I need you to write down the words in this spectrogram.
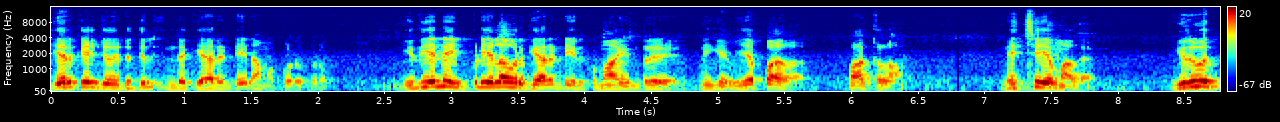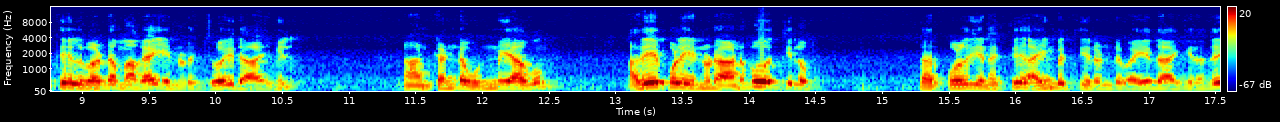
இயற்கை ஜோதிடத்தில் இந்த கேரண்டியை நம்ம கொடுக்குறோம். இது என்ன இப்படியெல்லாம் ஒரு கேரண்டி இருக்குமா என்று நீங்கள் வியப்பாக பார்க்கலாம். நிச்சயமாக இருபத்தேழு வருடமாக என்னோட ஜோதிட ஆய்வில் நான் கண்ட உண்மையாகும் அதே போல் என்னோட அனுபவத்திலும் தற்பொழுது எனக்கு ஐம்பத்தி இரண்டு வயதாகிறது.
